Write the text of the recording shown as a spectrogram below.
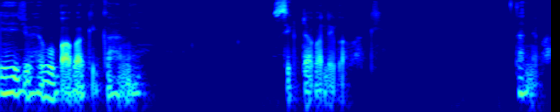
यही जो है वो बाबा की कहानी है। सिकटा वाले बाबा की। धन्यवाद।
